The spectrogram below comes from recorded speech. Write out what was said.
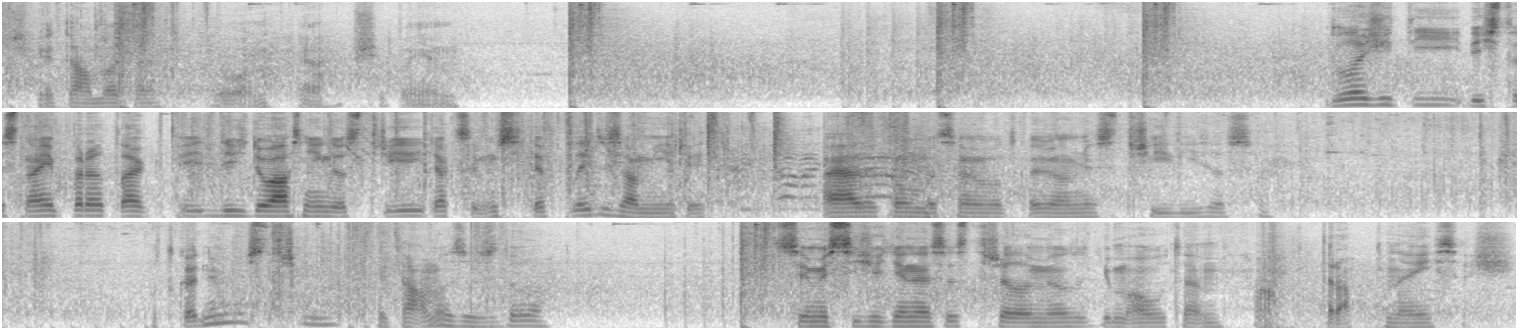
Počkej, tamhle ten, jo, on, já už je po něm. Důležitý, když jste sniper, tak i když do vás někdo střílí, tak si musíte v klidu zamířit. A já teď vůbec nevím, odkud na mě střílí zase. Odkud na mě střílí? Je tamhle ze zdola. Si myslíš, že tě nesestřelím, jo, za tím autem. A trapnej seš.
